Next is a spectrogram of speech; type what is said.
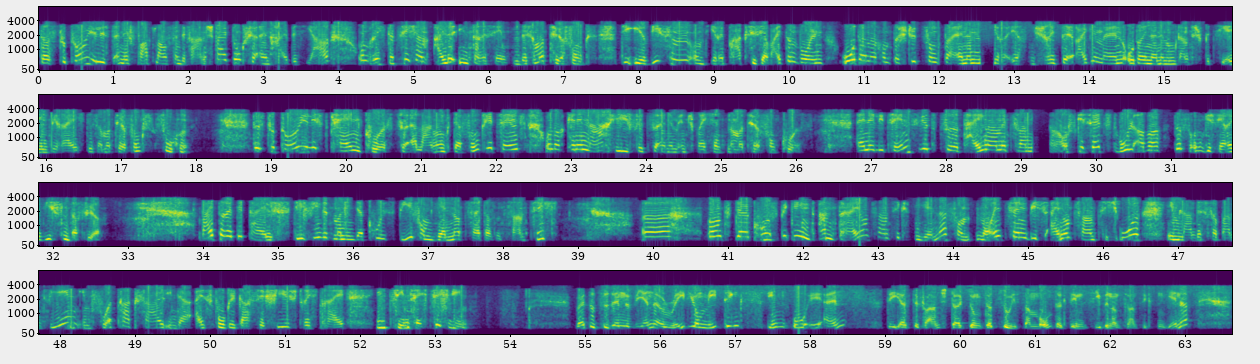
Das Tutorial ist eine fortlaufende Veranstaltung für ein halbes Jahr und richtet sich an alle Interessenten des Amateurfunks, die ihr Wissen und ihre Praxis erweitern wollen oder nach Unterstützung bei einem ihrer ersten Schritte allgemein oder in einem ganz speziellen Bereich des Amateurfunks suchen. Das Tutorial ist kein Kurs zur Erlangung der Funklizenz und auch keine Nachhilfe zu einem entsprechenden Amateurfunkkurs. Eine Lizenz wird zur Teilnahme zwar nicht vorausgesetzt, wohl aber das ungefähre Wissen dafür. Weitere Details, die findet man in der QSB vom Jänner 2020. Äh, und der Kurs beginnt am 23. Jänner von 19 bis 21 Uhr im Landesverband Wien im Vortragssaal in der Eisvogelgasse 4-3 I1060 Wien. Weiter zu den Vienna Radio Meetings in OE1. Die erste Veranstaltung dazu ist am Montag, dem 27. Jänner.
